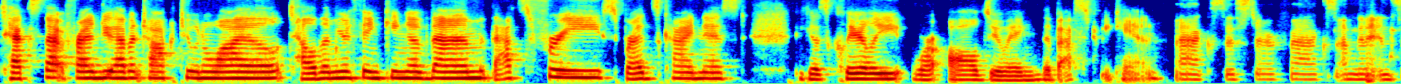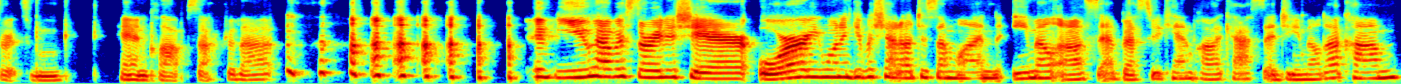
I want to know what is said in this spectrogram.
text that friend you haven't talked to in a while, tell them you're thinking of them. That's free, spreads kindness because clearly we're all doing the best we can. Facts, sister, facts. I'm going to insert some Hand claps after that. if you have a story to share or you want to give a shout out to someone, email us at bestwecanpodcast at gmail.com.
